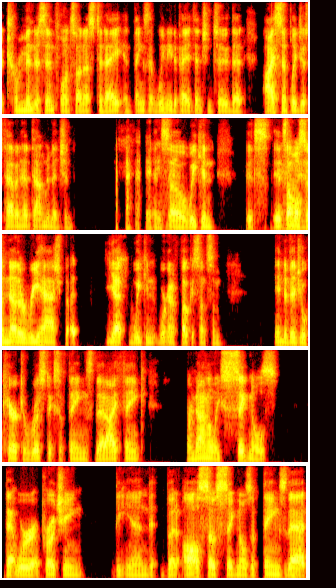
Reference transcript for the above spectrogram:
a tremendous influence on us today and things that we need to pay attention to that I simply just haven't had time to mention. and so we can it's it's almost another rehash but yet we can we're going to focus on some individual characteristics of things that I think are not only signals that we're approaching the end but also signals of things that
